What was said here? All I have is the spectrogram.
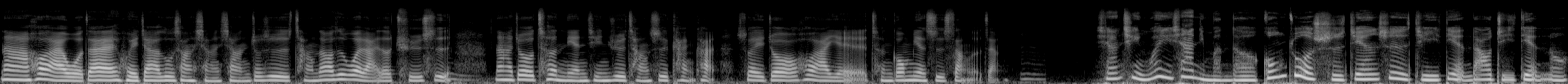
那后来我在回家的路上想想，就是肠道是未来的趋势。那就趁年轻去尝试看看，所以就后来也成功面试上了。这样，嗯，想请问一下，你们的工作时间是几点到几点呢？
